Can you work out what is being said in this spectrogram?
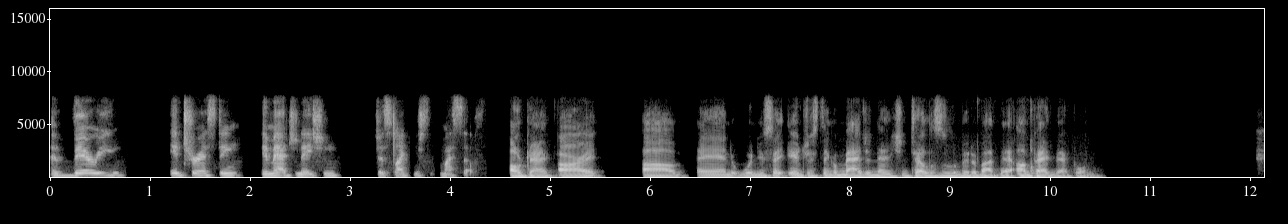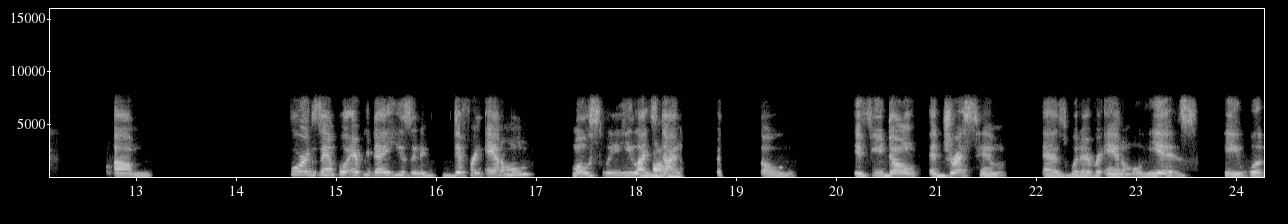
a very interesting imagination, just like myself. Okay, all right. Um, and when you say interesting imagination, tell us a little bit about that. Unpack that for me. Um, for example, every day he's in a different animal. Mostly he likes oh. dinosaurs. So if you don't address him as whatever animal he is, he will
